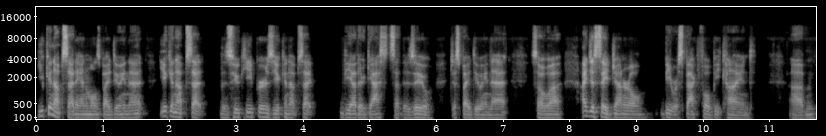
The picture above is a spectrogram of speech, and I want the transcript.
you can upset animals by doing that. You can upset the zookeepers, you can upset the other guests at the zoo just by doing that. So uh, I just say general, be respectful, be kind. Um,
